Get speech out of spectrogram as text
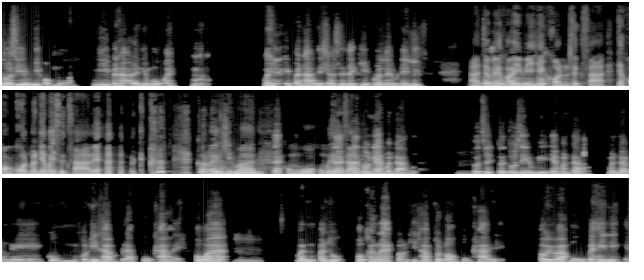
ตัว CMV ของหมูมีปัญหาอะไรในหมูไหมอืม ไม่ได้มีปัญหาในเชิงเศรษฐกิจมันเลยไม่ได้รีอาจจะไม่ค่อยมีคนศึกษา แต่ของคนมันยังไม่ศึกษาเลย ก็เลยคิดว่าแต่ของหมูคงไม่แต่ศึกษาแต่ตัวเนี้ยเหมัอนนดังอืมตัวตัวตัว CMV เนี้ยมันดังมันดังในกลุ่มคนที่ทำแลบปลูกถ่าย เพราะว่าอืมมันมันถูกพบครั้งแรกตอนที่ทำทดลองปลูกถ่ายเอาไว้ว่าหมูไปให้ลิงไง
